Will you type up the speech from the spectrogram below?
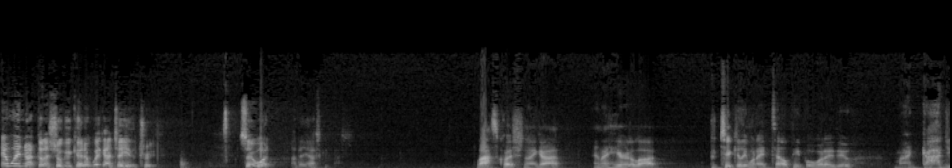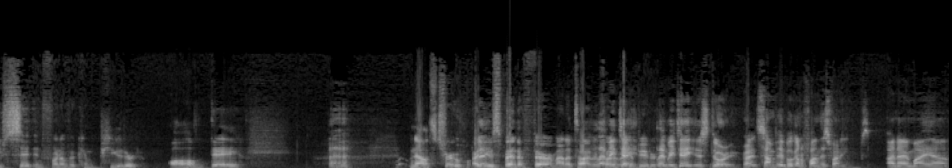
And we're not going to sugarcoat it. We're going to tell you the truth. So what are they asking us? Last question I got, and I hear it a lot, particularly when I tell people what I do. My God, you sit in front of a computer all day? Now it's true. I do spend a fair amount of time in let front me of a computer. you. Let me tell you a story. Right. Some people are going to find this funny. I know my uh,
